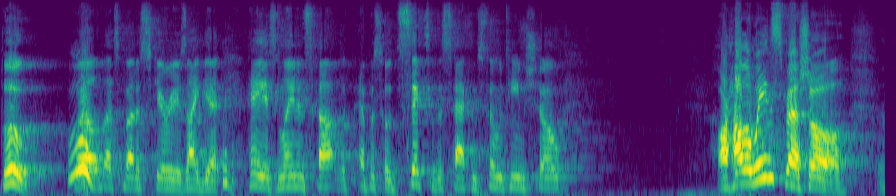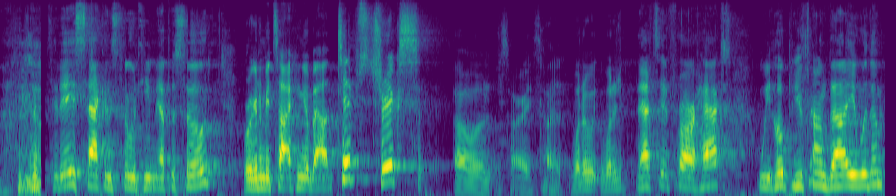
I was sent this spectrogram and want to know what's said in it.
Boo! Well, that's about as scary as I get. Hey, it's Lane and Scott with episode six of the Sack and Stone Team show. our Halloween special. Today's Sack and Stone Team episode, We're going to be talking about tips, tricks. Oh, sorry. cut. What do we? What did? that's it for our hacks. We hope you found value with them.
